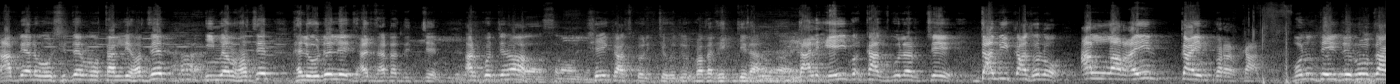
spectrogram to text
আপনি আর মসজিদের মোতাল্লি হচ্ছেন ইমাম হচ্ছেন খালি ওডেলে ঝাড় ঝাঁটা দিচ্ছেন। আর করছেন "আহ, আসসালামু আলাইকুম। সেই কাজ করছে হুজুর কথা ঠিক কিনা? তাহলে এই কাজগুলোর চেয়ে দামি কাজ হলো আল্লাহর আইন কায়েম করার কাজ। বলুন তো এই যে রোজা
